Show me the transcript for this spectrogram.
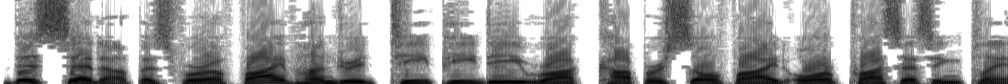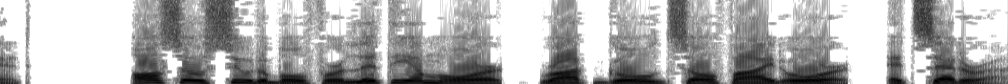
This setup is for a 500 TPD rock copper sulfide ore processing plant, also suitable for lithium ore, rock gold sulfide ore, etc.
